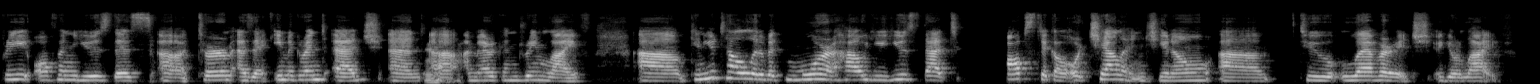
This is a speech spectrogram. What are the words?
pretty often use this uh, term as an immigrant edge and uh, mm-hmm. american dream life. Uh, can you tell a little bit more how you use that obstacle or challenge you know um, to leverage your life?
